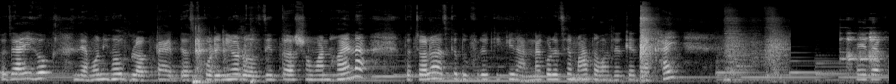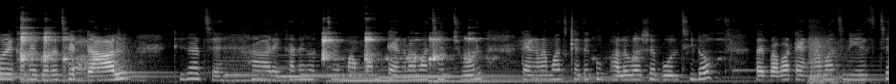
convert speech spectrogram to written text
তো যাই হোক, যেমনই হোক ব্লগটা অ্যাডজাস্ট করে নিও, রোজ দিন তো আর সমান হয় না। তো চলো আজকে দুপুরে কী কী রান্না করেছে মা, তোমাদেরকে দেখাই। এই দেখো, এখানে করেছে ডাল, ঠিক আছে? আর এখানে হচ্ছে মাম্মাম ট্যাংরা মাছের ঝোল। ট্যাংরা মাছ খেতে খুব ভালোবাসে বলছিল, তাই বাবা ট্যাংরা মাছ নিয়ে এসছে।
